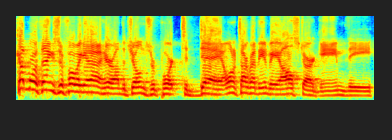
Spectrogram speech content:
couple more things before we get out of here on the Jones Report today. I want to talk about the NBA All Star game. The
